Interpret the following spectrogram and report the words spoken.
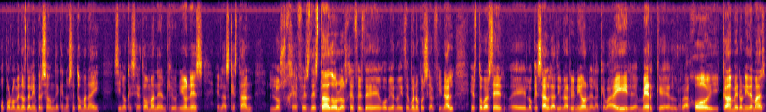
o por lo menos da la impresión de que no se toman ahí, sino que se toman en reuniones en las que están los jefes de Estado, los jefes de gobierno. dicen, bueno, pues si al final esto va a ser eh, lo que salga de una reunión en la que va a ir Merkel, Rajoy, Cameron y demás,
